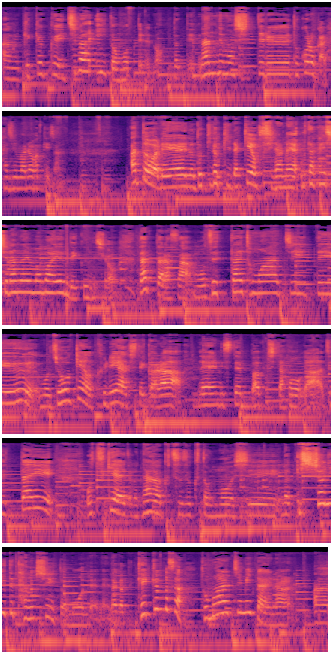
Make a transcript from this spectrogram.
あの結局一番いいと思ってるの。だって何でも知ってるところから始まるわけじゃん。あとは恋愛のドキドキだけを知らないお互い知らないまま歩んでいくんでしょだったらさもう絶対友達っていうもう条件をクリアしてから恋愛にステップアップした方が絶対お付き合いとか長く続くと思うしなんか一緒にいて楽しいと思うんだよね。なんか結局さ友達みたいなあ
